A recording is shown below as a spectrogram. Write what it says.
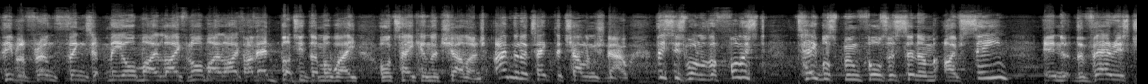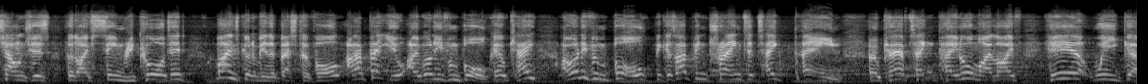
People have thrown things at me all my life, and all my life I've headbutted them away or taken the challenge. I'm going to take the challenge now. This is one of the fullest tablespoonfuls of cinnamon I've seen in the various challenges that I've seen recorded. Mine's going to be the best of all, and I bet you I won't even balk, okay? I won't even balk because I've been trained to take pain, okay? I've taken pain all my life. Here we go.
